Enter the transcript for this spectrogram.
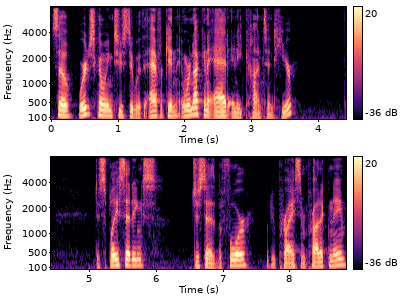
So we're just going to stick with African and we're not going to add any content here. Display settings, just as before, we'll do price and product name.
